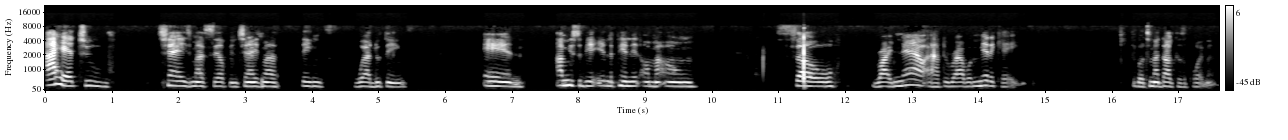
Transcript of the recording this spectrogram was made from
I had to change myself and change my things where I do things. And I'm used to being independent on my own. So right now I have to ride with Medicaid to go to my doctor's appointments,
